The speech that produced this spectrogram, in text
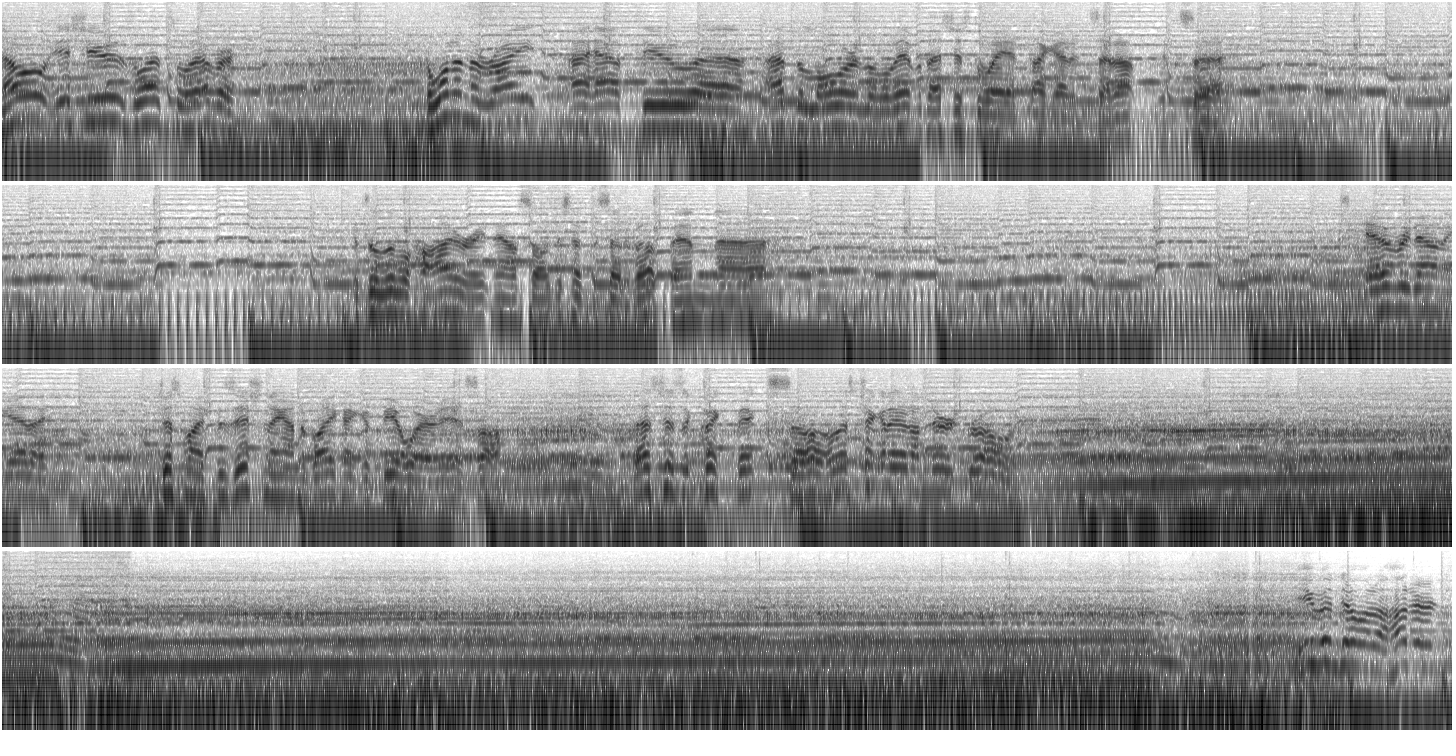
No issues whatsoever. The one on the right, I have to uh, I have to lower a little bit, but that's just the way it, I got it set up. It's uh, it's a little high right now, so I'll just have to set it up and uh, every now and again, I just my positioning on the bike, I can feel where it is. So that's just a quick fix. So let's check it out on dirt road.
